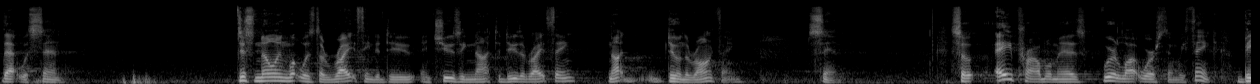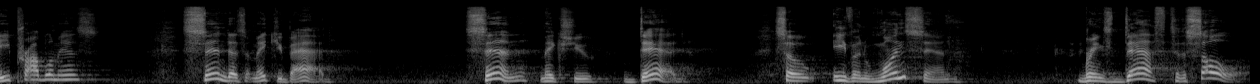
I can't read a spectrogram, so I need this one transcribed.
that was sin. Just knowing what was the right thing to do and choosing not to do the right thing, not doing the wrong thing, sin. So, A problem is we're a lot worse than we think. B problem is sin doesn't make you bad, sin makes you dead. So even one sin brings death to the soul.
